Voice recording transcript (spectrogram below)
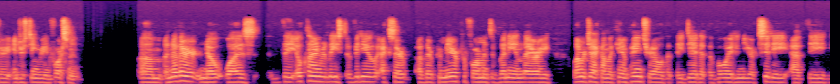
very interesting reinforcement. Um, another note was the ILL Clan released a video excerpt of their premiere performance of Lenny and Larry Lumberjack on the campaign trail that they did at the Void in New York City at the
